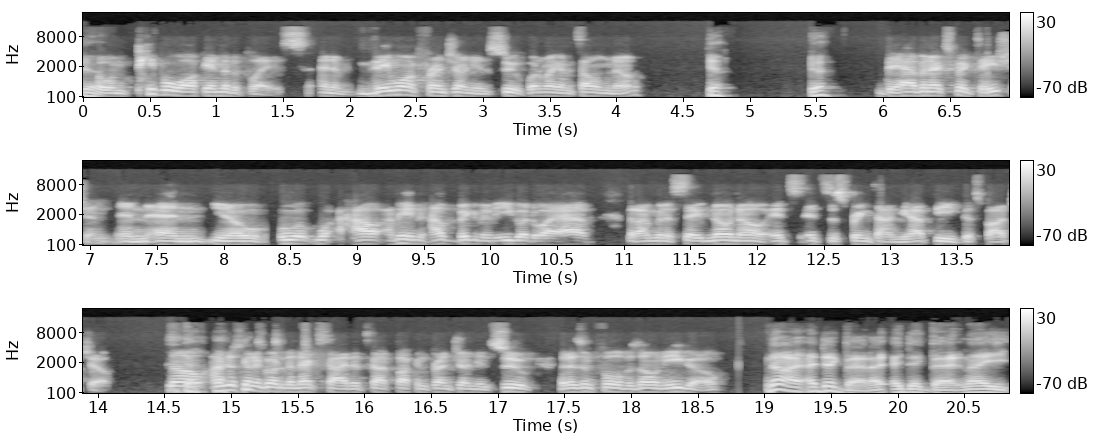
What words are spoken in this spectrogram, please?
yeah. but when people walk into the place and if they want French onion soup, what am I going to tell them? No. Yeah. Yeah they have an expectation. And and you know who how i mean how big of an ego do i have that i'm going to say no no it's it's the springtime. You have to eat gazpacho. No i'm just going to go to the next guy that's got fucking french onion soup that isn't full of his own ego. No i, I dig that. I, I dig that. And i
